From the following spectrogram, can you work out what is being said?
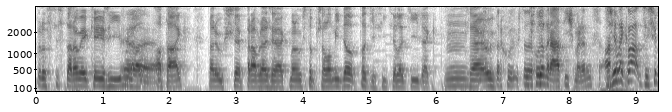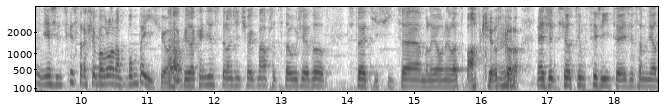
prostě starověký Řím jo, jo. a tak. Tady už je pravda, že jakmile už to přelomí to, to tisíciletí, tak Mm, že už to trochu, už to už trochu to- ztrácíš mrnc. Což je taková, což je mě vždycky strašně bavilo na Pompejích, jo, Aha. jako takovým tím stylem, že člověk má představu, že je to, že to je tisíce a miliony let zpátky, jo, skoro. Ne, že co tím chci říct je, že jsem měl,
